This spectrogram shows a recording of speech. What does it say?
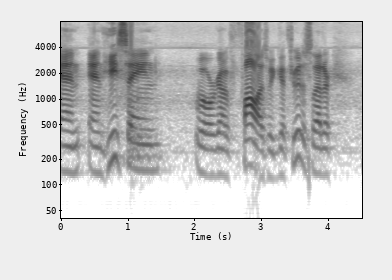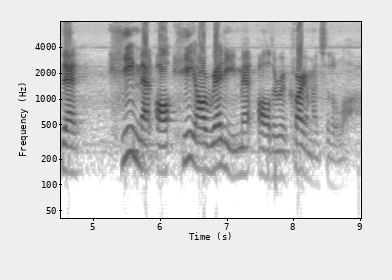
And, and he's saying, well, we're going to follow as we get through this letter, that he met all, he already met all the requirements of the law.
